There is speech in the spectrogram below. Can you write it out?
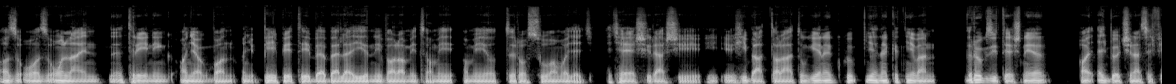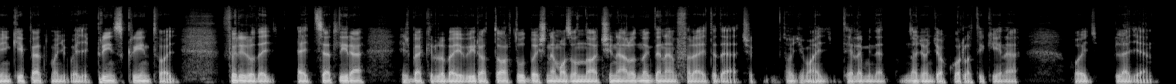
az, az online tréning anyagban, mondjuk PPT-be beleírni valamit, ami, ami ott rosszul van, vagy egy, egy helyesírási hibát találtunk. Ilyenek, ilyeneket nyilván rögzítésnél egyből csinálsz egy fényképet, mondjuk vagy egy print screen-t, vagy felírod egy, egy cetlire, és bekerül a bejövő irattartódba, és nem azonnal csinálod meg, de nem felejted el, csak hogyha majd tényleg minden nagyon gyakorlati kéne, hogy legyen.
